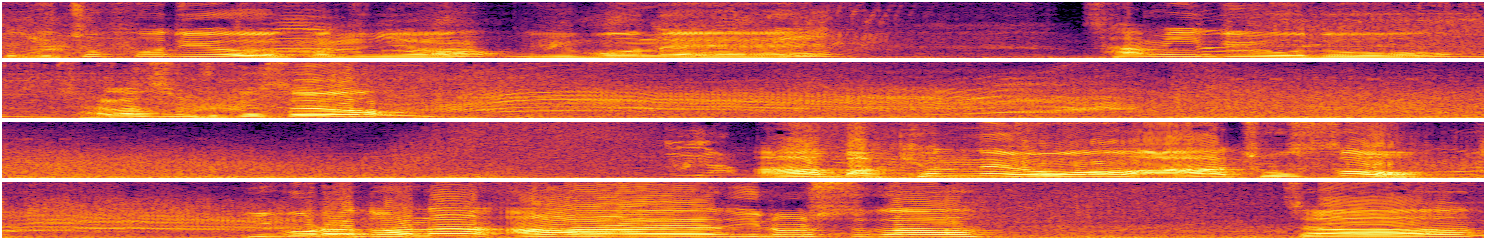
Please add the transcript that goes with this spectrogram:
특히 초포 듀오였거든요. 이번에 3위 듀오도 잘 났으면 좋겠어요. 아 막혔네요. 아 졌어. 이거라도 하나? 아 이럴수가. 자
